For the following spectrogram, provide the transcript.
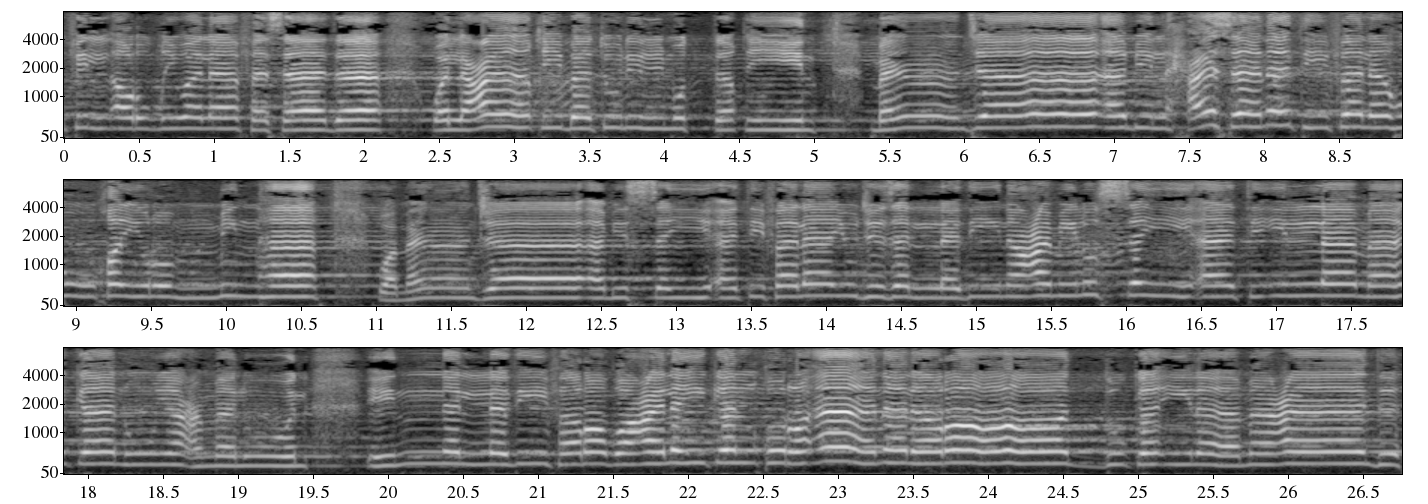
في الأرض ولا فسادا والعاقبة للمتقين من جاء بالحسنة فله خير منها ومن جاء بالسيئة فلا يجزى الذين عملوا السيئات إلا ما كانوا يعملون إن الذي فرض عليك القرآن لرى رادك إلى معاد.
